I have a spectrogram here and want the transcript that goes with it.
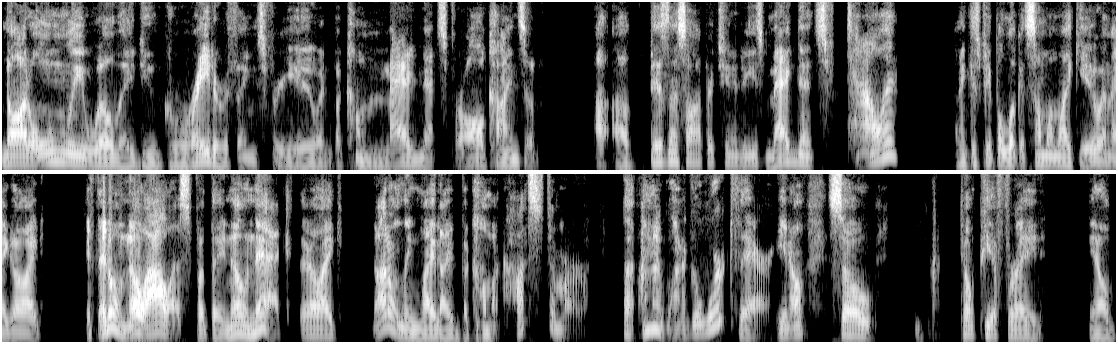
not only will they do greater things for you and become magnets for all kinds of uh, of business opportunities, magnets for talent. I mean, because people look at someone like you and they go like, if they don't know Alyce, but they know Nick, they're like, not only might I become a customer, but I might want to go work there, you know? So don't be afraid. You know,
